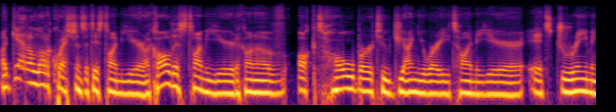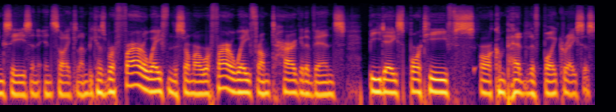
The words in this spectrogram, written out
I get a lot of questions at this time of year. I call this time of year the kind of October to January time of year. It's dreaming season in cycling because we're far away from the summer. We're far away from target events, be they sportifs or competitive bike races.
